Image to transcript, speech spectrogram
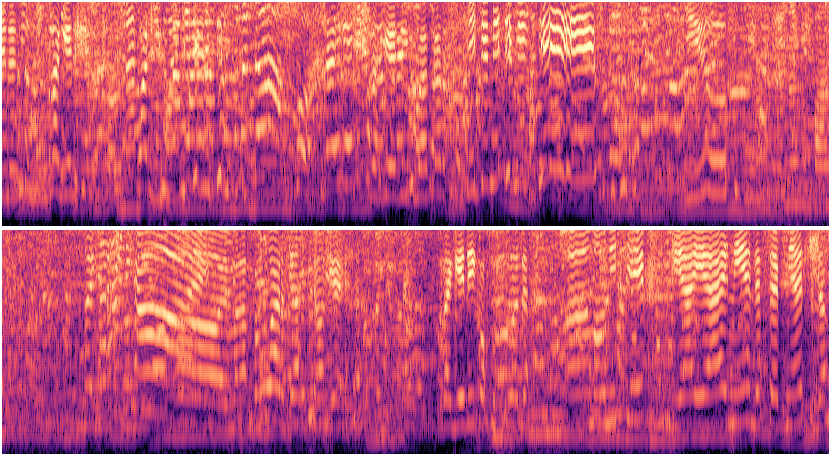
Ini ada tragedi. Waduh, nyicip, nyicip, nyicip. Tragedi kebakar. Nyicip, nyicip, nyicip. Coy. Oh, malah keluar gasnya. Oke. Tragedi kok belum ada. Ah, mau nyicip? Iya, iya. Ini ada chefnya sedang.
